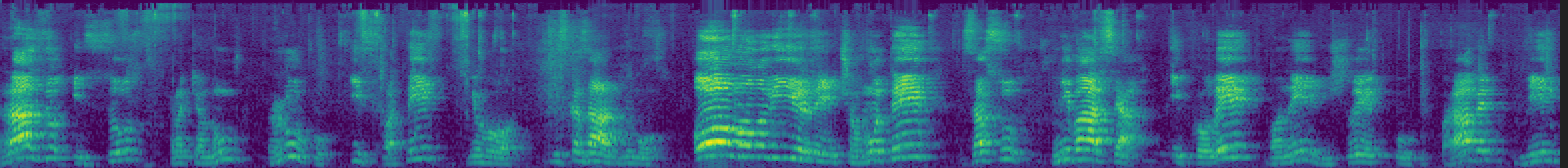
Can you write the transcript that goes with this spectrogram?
відразу Ісус протягнув руку і схватив його, і сказав йому: О, маловірний, чому ти засумнівався? І коли вони війшли у корабель, він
